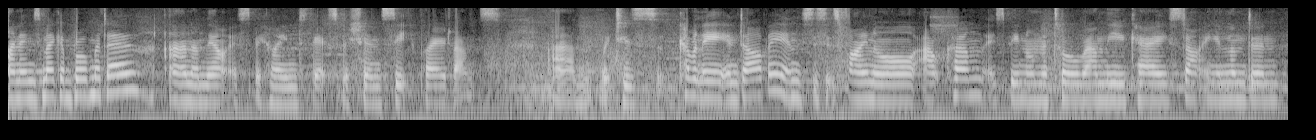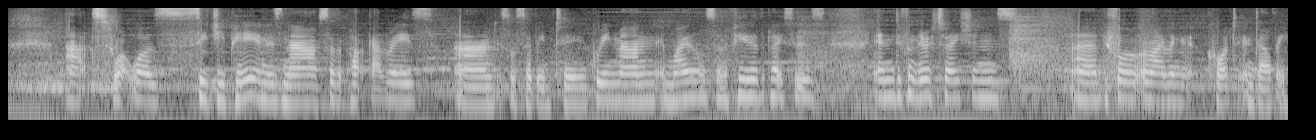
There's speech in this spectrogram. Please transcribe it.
My name is Megan Broadmeadow and I'm the artist behind the exhibition Seek, Pray, Advance um, which is currently in Derby and this is its final outcome. It's been on a tour around the UK starting in London at what was CGP and is now Southwark Park Galleries and it's also been to Green Man in Wales and a few other places in different iterations uh, before arriving at Quad in Derby.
